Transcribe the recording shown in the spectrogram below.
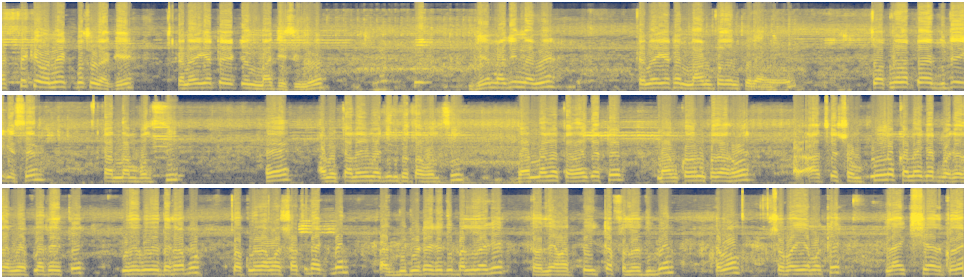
আজ থেকে অনেক বছর আগে কানাইঘাটে একজন মাঝি ছিল। যে মাঝির নামে কানাইঘাটের নামকরণ করা হবে তো আপনারা প্রায় বুঝেই গেছেন কার নাম বলছি। হ্যাঁ আমি কানাই মাঝির কথা বলছি। যার নামে কানাইঘাটের নামকরণ করা হয়। আর আজকে সম্পূর্ণ কানাইঘাট বাজার আমি আপনাদেরকে ঘুরে ঘুরে দেখাবো। তো আপনারা আমার সাথে থাকবেন। আর ভিডিওটা যদি ভালো লাগে, তাহলে আমার পেজটা ফলো দিবেন এবং সবাই আমাকে লাইক শেয়ার করে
